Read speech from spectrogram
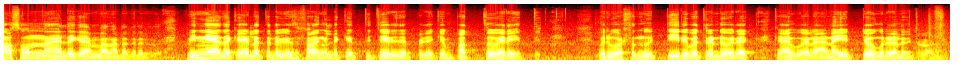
മാസവും നാല് ക്യാമ്പാണ് നടന്നിരുന്നത്. പിന്നെ അത് കേരളത്തിന്റെ വിവിധ ഭാഗങ്ങളിലേക്ക് എത്തിച്ചു കഴിഞ്ഞപ്പോഴേക്കും പത്ത് വരെ എത്തി. ഒരു വർഷം നൂറ്റി ഇരുപത്തിരണ്ട് വരെ ക്യാമ്പുകളാണ് ഏറ്റവും കൂടുതൽ നടന്നിട്ടുള്ള വർഷം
